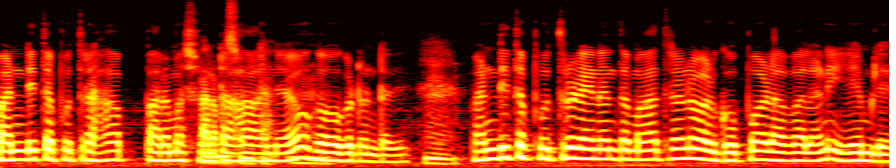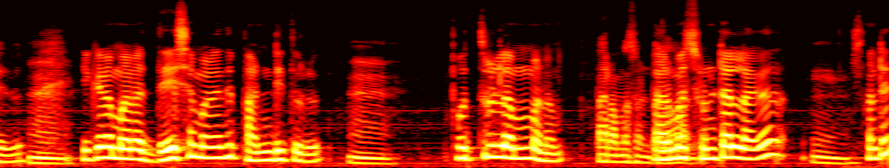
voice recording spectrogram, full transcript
పండిత పుత్ర పరమశుంఠ అనే ఒక ఒకటి ఉంటుంది. పండిత పుత్రుడు అయినంత మాత్రాన వాడు గొప్పవాడు అవ్వాలని ఏం లేదు. ఇక్కడ మన దేశం అనేది పండితులు. పుత్రులం మనం పరమసుంఠ పరమశుంఠల్లాగా. అంటే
